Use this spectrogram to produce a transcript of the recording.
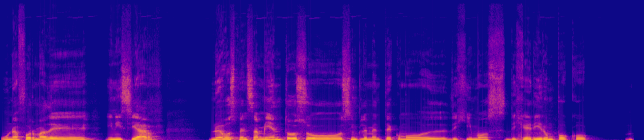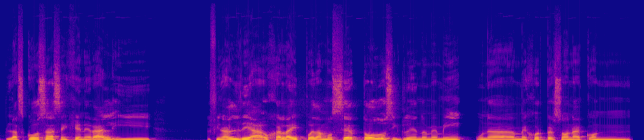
una forma de iniciar nuevos pensamientos o simplemente, como dijimos, digerir un poco las cosas en general y al final del día, ojalá y podamos ser todos, incluyéndome a mí, una mejor persona con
